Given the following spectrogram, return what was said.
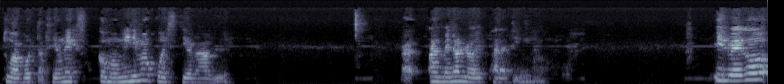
tu aportación es como mínimo cuestionable. Al menos lo es para ti mismo. Y luego,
